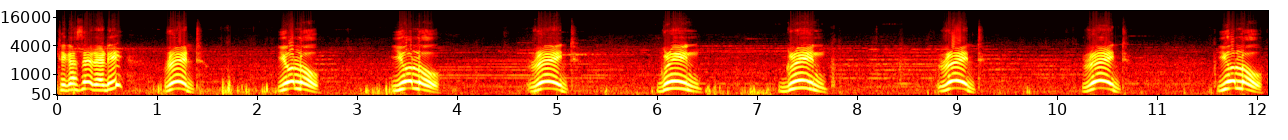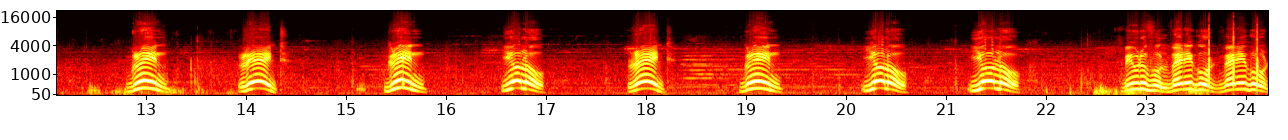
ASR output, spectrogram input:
ঠিক আছে? Ready red yellow yellow red green green red red yellow green red green yellow red green yellow yellow beautiful very good very good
